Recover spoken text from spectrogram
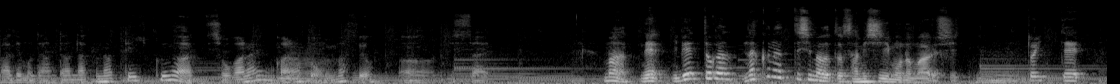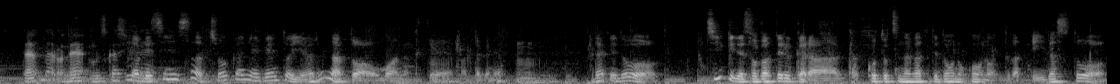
まあでもだんだんなくなっていくのはしょうがないのかなと思いますよ、うん、実際、まあねイベントがなくなってしまうと寂しいものもあるしうん。と言ってなんだろうね難しいね。いや別にさ町会のイベントをやるなとは思わなくて全くね。うん。だけど地域で育てるから学校とつながってどうのこうのとかって言い出すと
